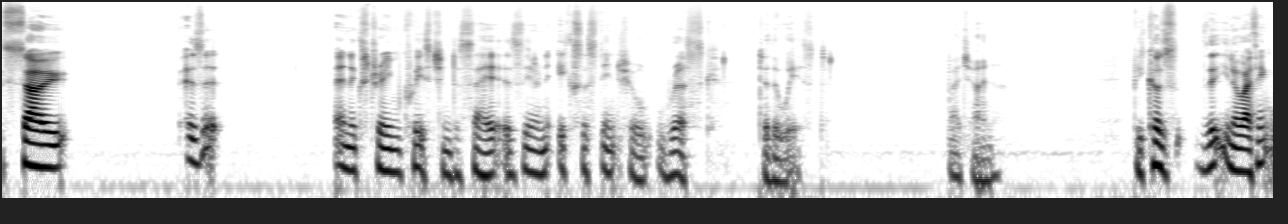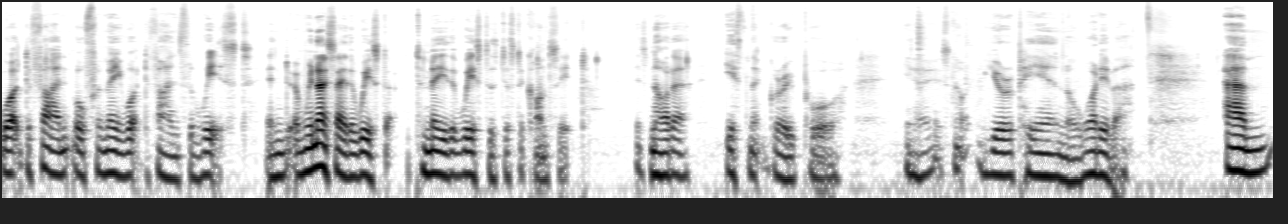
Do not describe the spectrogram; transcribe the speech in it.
So, is it an extreme question to say, is there an existential risk to the West by China? because the, you know I think what define well for me what defines the West and and when I say the West to me the West is just a concept it's not a ethnic group or you know it's not European or whatever um,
